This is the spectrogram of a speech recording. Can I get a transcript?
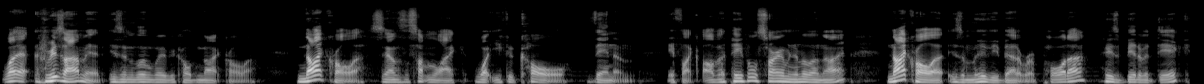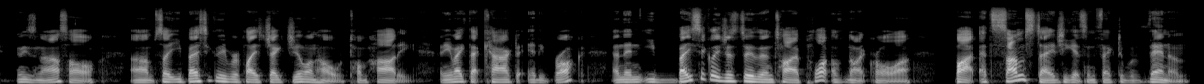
what Riz Ahmed is in a little movie called Nightcrawler. Nightcrawler sounds something like what you could call Venom if like other people saw him in the middle of the night. Nightcrawler is a movie about a reporter who's a bit of a dick and he's an asshole. Um, so you basically replace Jake Gyllenhaal with Tom Hardy, and you make that character Eddie Brock, and then you basically just do the entire plot of Nightcrawler. But at some stage, he gets infected with venom,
